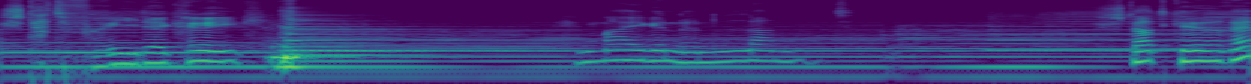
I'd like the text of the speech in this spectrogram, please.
Statt Friede, Krieg im eigenen Land statt Gerechtigkeit.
